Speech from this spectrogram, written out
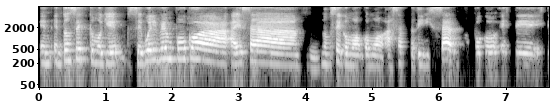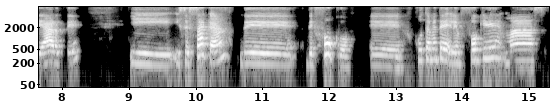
entonces, como que se vuelve un poco a, esa, no sé, como, como a satirizar un poco este, este arte y, se saca de, foco. Eh, justamente el enfoque más,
